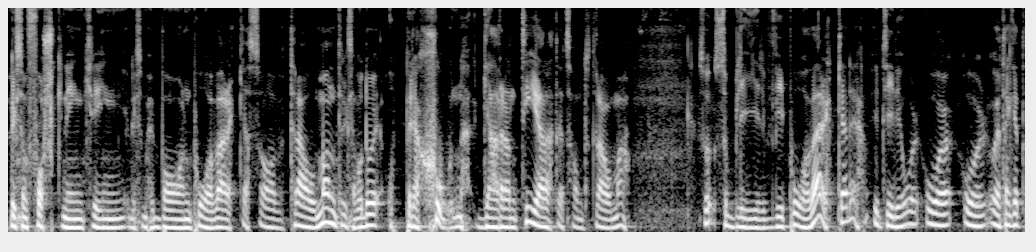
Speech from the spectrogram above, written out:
liksom forskning kring liksom hur barn påverkas av trauman till exempel, och då är operation garanterat ett sånt trauma, så, så blir vi påverkade i tidiga år. Och, och, och jag tänker att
